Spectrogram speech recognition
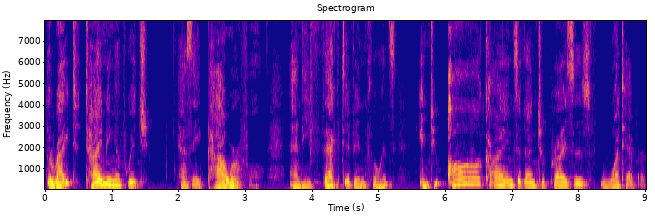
the right timing of which has a powerful and effective influence into all kinds of enterprises whatever.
